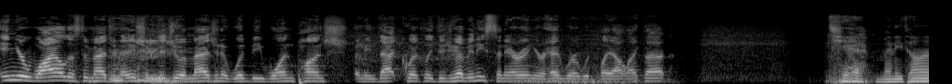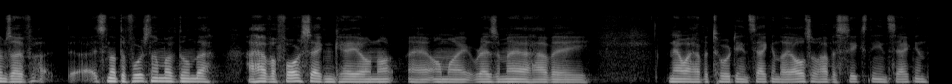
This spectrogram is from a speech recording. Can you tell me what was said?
in your wildest imagination, did you imagine it would be one punch? I mean, that quickly? Did you have any scenario in your head where it would play out like that? Yeah, many times. I've. uh, It's not the first time I've done that. I have a four-second KO not, uh, on my resume. I have a. Now I have a 13 second. I also have a 16 second.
